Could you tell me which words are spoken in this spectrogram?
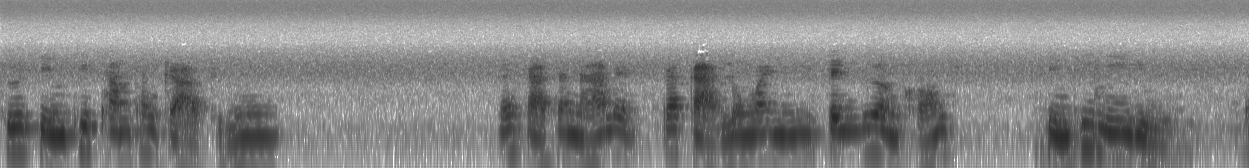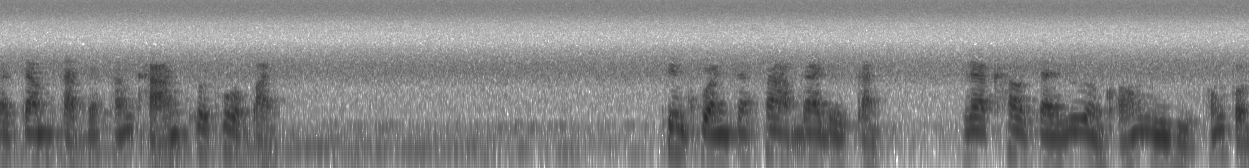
คือสิ่งที่ทำท่านกล่าวถึงนี้และศาสนาได้ประกาศลงไว้นี้เป็นเรื่องของสิ่งที่มีอยู่ประจำสัตว์และสังขารทั่ว ๆ ไป ซึ่งควรจะทราบได้ด้วยกัน และเข้าใจเรื่องของมีอยู่ของตน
